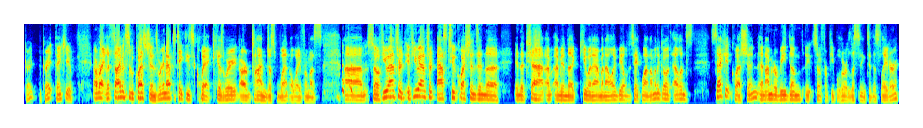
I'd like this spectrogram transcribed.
Great, great, thank you. All right, let's dive into some questions. We're gonna have to take these quick because we our time just went away from us. Um, so if you answered, if you answered, asked two questions in the in the chat, I'm, I'm in the Q and A, I'm gonna only be able to take one. I'm gonna go with Ellen's second question, and I'm gonna read them. So for people who are listening to this later,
